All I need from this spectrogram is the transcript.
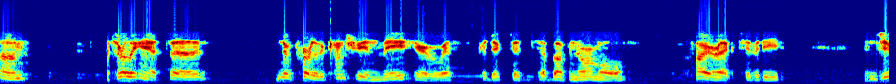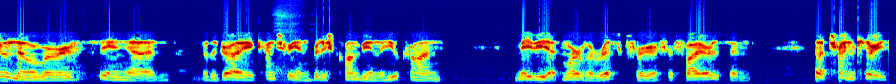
Um, so we're looking at uh, no part of the country in May here with predicted above normal fire activity. In June, though, we're seeing uh, the dry country in British Columbia and the Yukon may be at more of a risk for, for fires, and that trend carries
